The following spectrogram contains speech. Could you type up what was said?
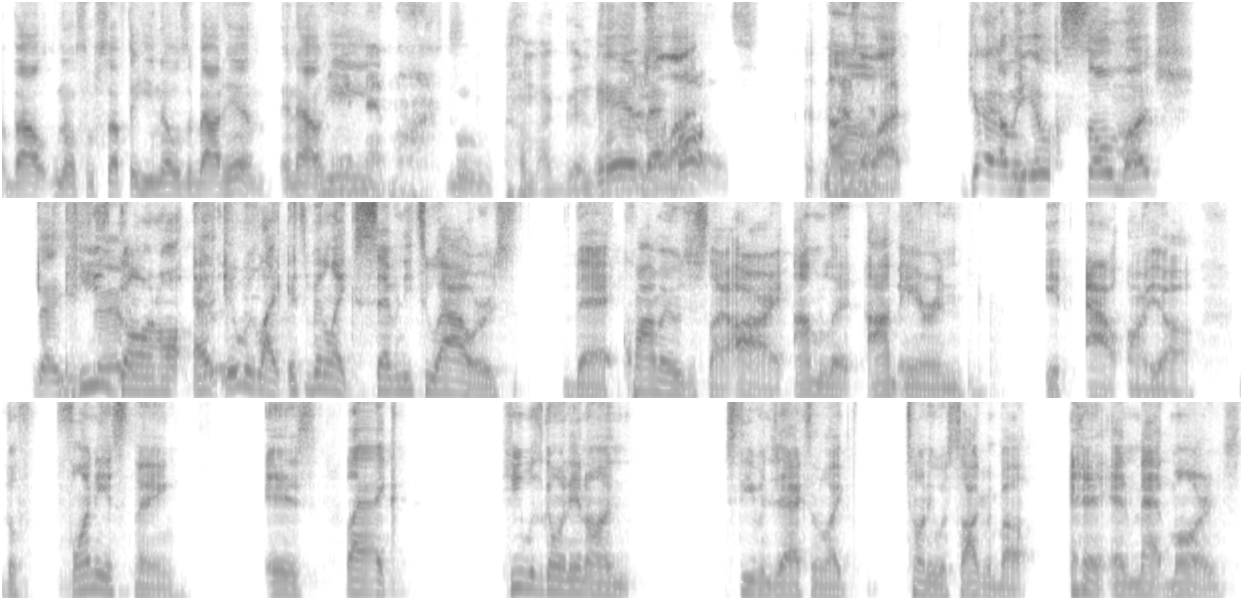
about you know some stuff that he knows about him and how he And Matt Barnes. moved. Oh my goodness. And There's a Matt lot. Barnes. There's a Um, lot. Yeah, I mean, it was so much that he He's said- gone all it was like it's been like 72 hours that Kwame was just like, all right, I'm let I'm airing it out on y'all. The funniest thing is like he was going in on Stephen Jackson, like Tony was talking about, and, and Matt Barnes.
